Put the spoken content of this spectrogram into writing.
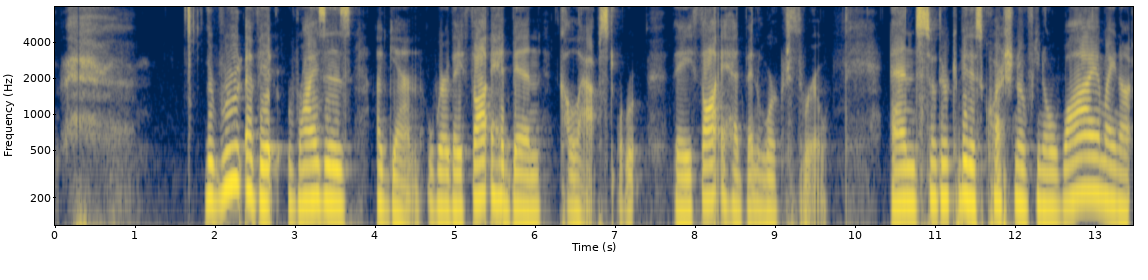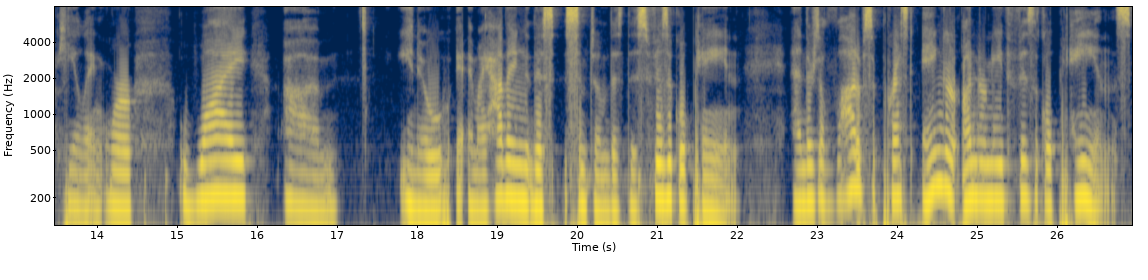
the root of it rises again where they thought it had been collapsed or they thought it had been worked through. And so there can be this question of, you know, why am I not healing? Or why, um, you know, am I having this symptom, this, this physical pain? And there's a lot of suppressed anger underneath physical pains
